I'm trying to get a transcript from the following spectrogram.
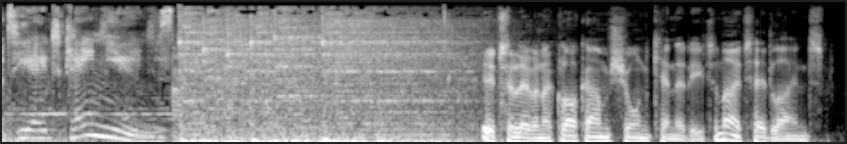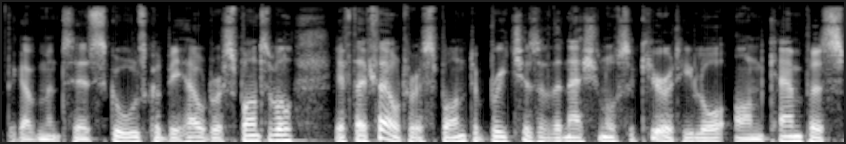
RTHK News. It's 11 o'clock. I'm Sean Kennedy. Tonight's headlines. The government says schools could be held responsible if they fail to respond to breaches of the national security law on campus.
